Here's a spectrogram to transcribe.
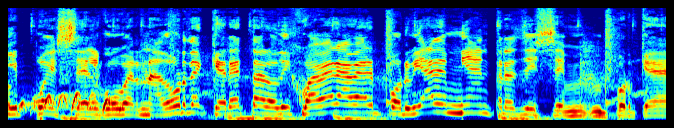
Y pues el gobernador de Querétaro dijo, a ver, a ver, por vía de mientras, dice, porque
